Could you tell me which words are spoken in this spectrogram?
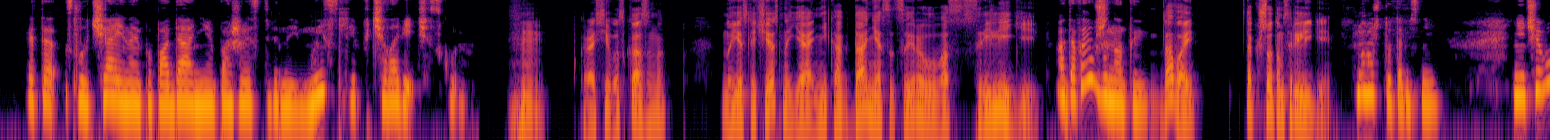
— это случайное попадание божественной мысли в человеческую. Хм, Красиво сказано. Но, если честно, я никогда не ассоциировал вас с религией. А давай уже на «ты». Давай. Так что там с религией? Ну, а что там с ней? Ничего.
